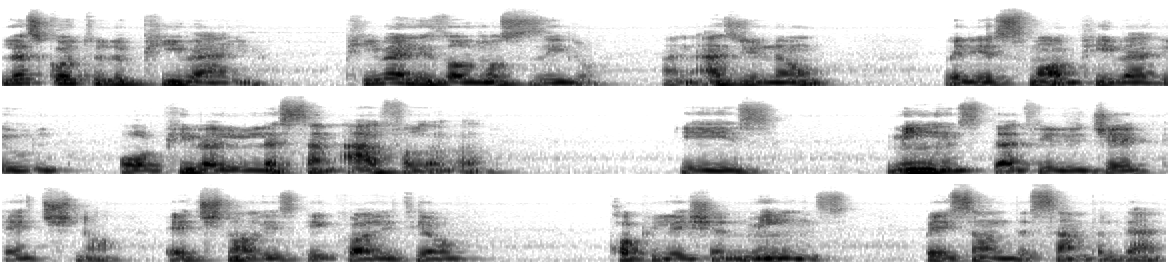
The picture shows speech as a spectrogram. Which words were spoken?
Let's go to the p-value. p-value is almost zero. And as you know, very small p-value or p-value less than alpha level is means that we reject H null. H null is equality of population means based on the sample data.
